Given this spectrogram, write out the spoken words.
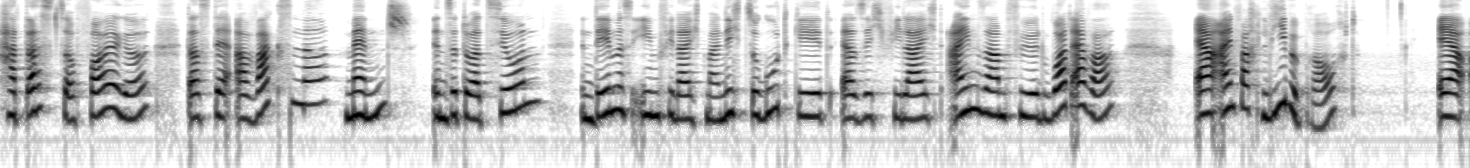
hat das zur Folge, dass der erwachsene Mensch in Situationen, in dem es ihm vielleicht mal nicht so gut geht, er sich vielleicht einsam fühlt, whatever, er einfach Liebe braucht, er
